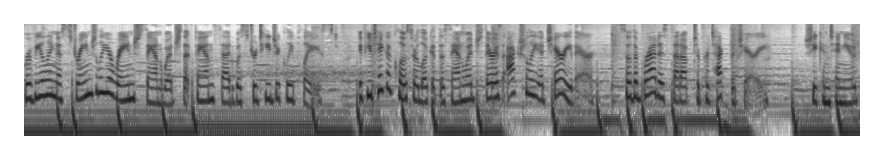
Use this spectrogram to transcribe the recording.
revealing a strangely arranged sandwich that fans said was strategically placed. If you take a closer look at the sandwich, there is actually a cherry there, so the bread is set up to protect the cherry. She continued,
